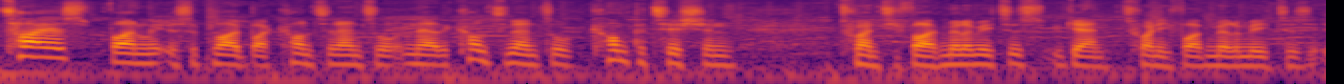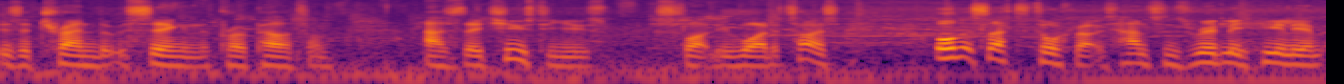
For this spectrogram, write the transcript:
Tyres, finally, are supplied by Continental, and they're the Continental Competition 25 millimeters. Again, 25 millimeters is a trend that we're seeing in the Pro Peloton as they choose to use slightly wider tyres. All that's left to talk about is Hansen's Ridley Helium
